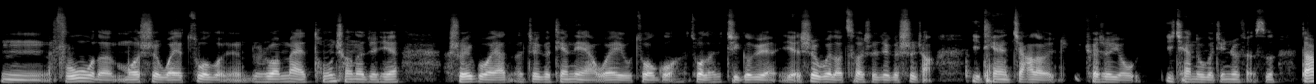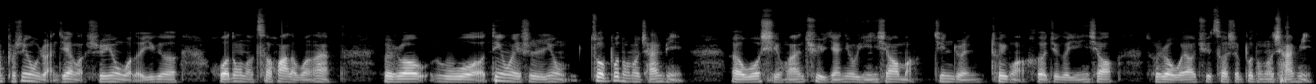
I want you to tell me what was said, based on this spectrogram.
嗯服务的模式我也做过，比如说卖同城的这些水果呀、这个甜点啊，我也有做过，做了几个月，也是为了测试这个市场，一天加了确实有。一千多个精准粉丝，当然不是用软件了，是用我的一个活动的策划的文案。所以说我定位是用做不同的产品，呃，我喜欢去研究营销嘛，精准推广和这个营销。所以说我要去测试不同的产品，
